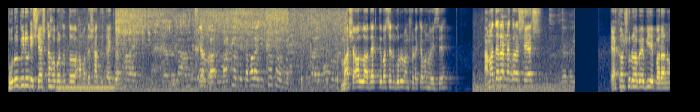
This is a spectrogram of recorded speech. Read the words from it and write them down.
পুরো ভিডিওটি শেষ না হওয়া পর্যন্ত আমাদের সাথে থাকবেন। মাশা আল্লাহ দেখতে পাচ্ছেন গরুর মাংসটা কেমন হয়েছে? আমাদের রান্না করা শেষ। এখন শুরু হবে বিয়ে পড়ানো।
